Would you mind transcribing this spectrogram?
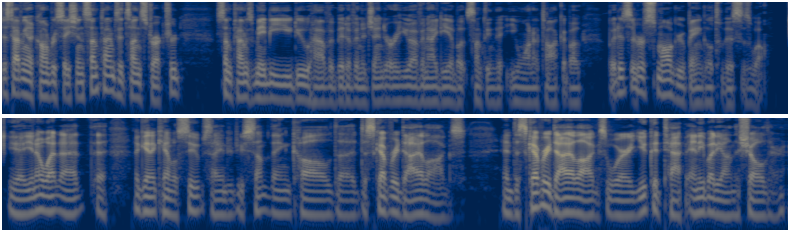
just having a conversation? Sometimes it's unstructured. Sometimes maybe you do have a bit of an agenda or you have an idea about something that you want to talk about. But is there a small group angle to this as well? Yeah, you know what? Uh, the, again, at Campbell Soups, I introduced something called uh, Discovery Dialogues and discovery dialogues where you could tap anybody on the shoulder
